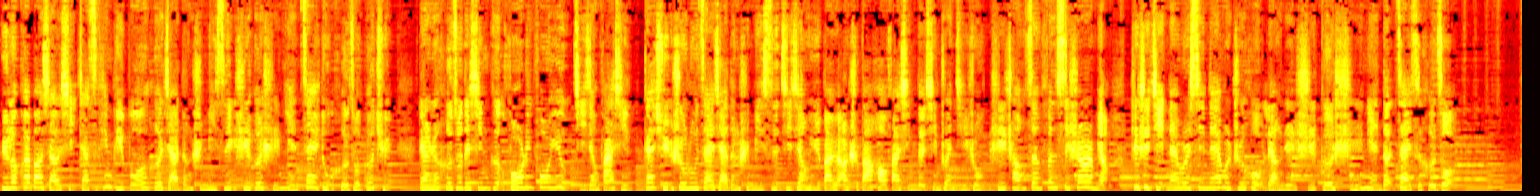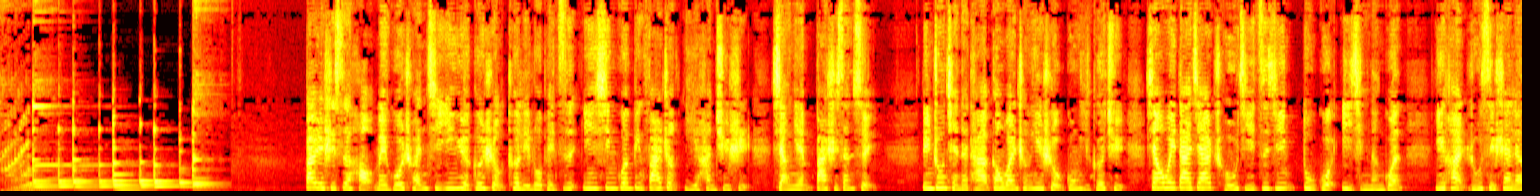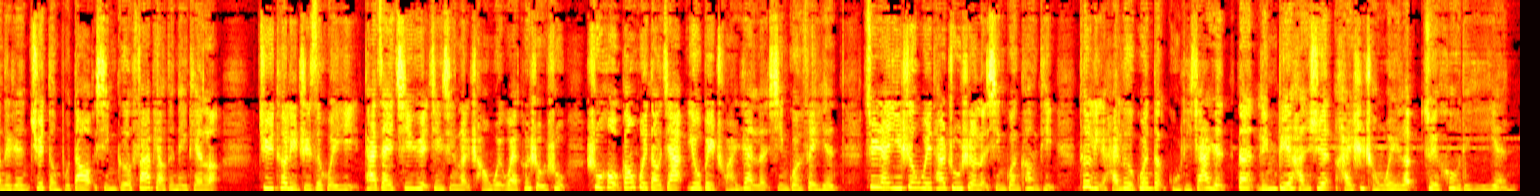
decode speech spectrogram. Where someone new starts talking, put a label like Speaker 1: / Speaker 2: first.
Speaker 1: 娱乐快报消息：贾斯汀·比伯和贾登·史密斯时隔十年再度合作歌曲，两人合作的新歌《Falling for You》即将发行。该曲收录在贾登·史密斯即将于八月二十八号发行的新专辑中，时长三分四十二秒。这是继《Never Say Never》之后，两人时隔十年的再次合作。八月十四号，美国传奇音乐歌手特里·洛佩兹因新冠并发症遗憾去世，享年八十三岁。临终前的他刚完成一首公益歌曲，想要为大家筹集资金度过疫情难关。遗憾，如此善良的人却等不到新歌发表的那天了。据特里侄子回忆，他在七月进行了肠胃外科手术，术后刚回到家又被传染了新冠肺炎。虽然医生为他注射了新冠抗体，特里还乐观地鼓励家人，但临别寒暄还是成为了最后的遗言。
